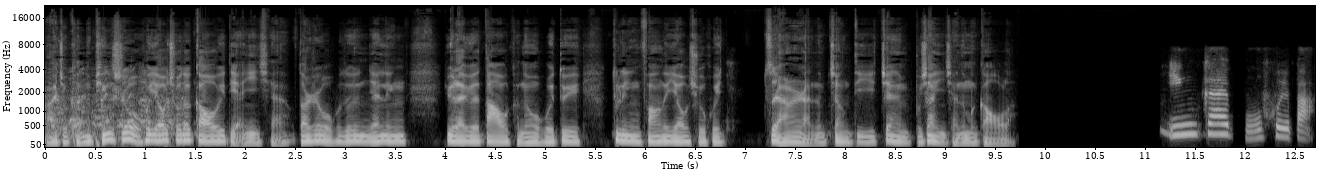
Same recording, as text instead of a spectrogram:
啊，就可能平时我会要求的高一点，以前，但是我会对年龄越来越大，我可能我会对对另一方的要求会自然而然的降低，这样不像以前那么高了。应该不会吧？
